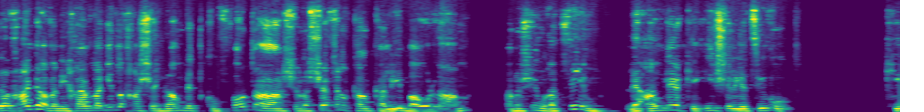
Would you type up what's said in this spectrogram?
דרך אגב, אני חייב להגיד לך שגם בתקופות של השפל הכלכלי בעולם, אנשים רצים לאנגליה כאי של יציבות. כי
